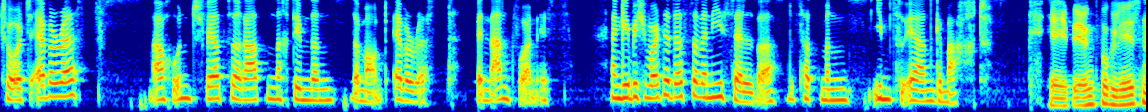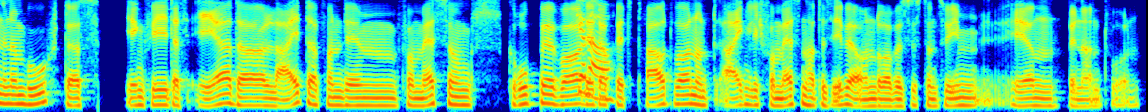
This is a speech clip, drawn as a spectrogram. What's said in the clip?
George Everest, auch unschwer zu erraten, nachdem dann der Mount Everest benannt worden ist. Angeblich wollte er das aber nie selber. Das hat man ihm zu Ehren gemacht. Ja, ich habe irgendwo gelesen in einem Buch, dass irgendwie, dass er der Leiter von dem Vermessungsgruppe war, die Genau. da betraut waren und eigentlich vermessen hat es eh wer andere, aber es ist dann zu ihm Ehren benannt worden.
